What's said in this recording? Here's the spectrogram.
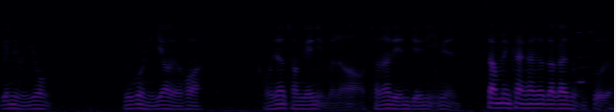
给你们用，如果你要的话，我现在传给你们了啊、传到链接里面，上面看看就知道该怎么做了。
